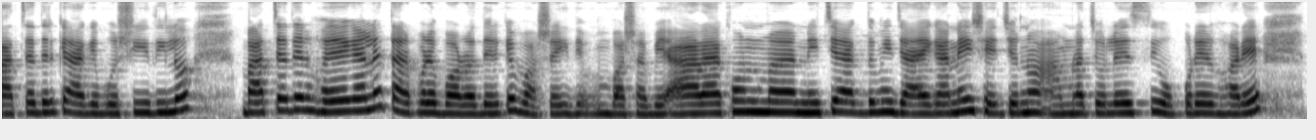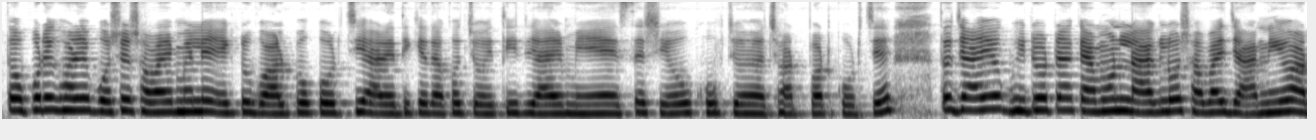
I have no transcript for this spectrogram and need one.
বাচ্চাদেরকে আগে বসিয়ে দিল। বাচ্চাদের হয়ে গেলে তারপরে বড়দেরকে বসাই বসাবে। আর এখন নিচে একদমই জায়গা নেই সেই জন্য আমরা চলে এসেছি ওপরের ঘরে। তো ওপরের ঘরে বসে সবাই মিলে একটু গল্প করছি। আর এদিকে দেখো চৈতির রায়ের মেয়ে এসে সেও খুব ছটপট করছে। তো যাই হোক, ভিডিওটা কেমন লাগল সবাই জানিও, আর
